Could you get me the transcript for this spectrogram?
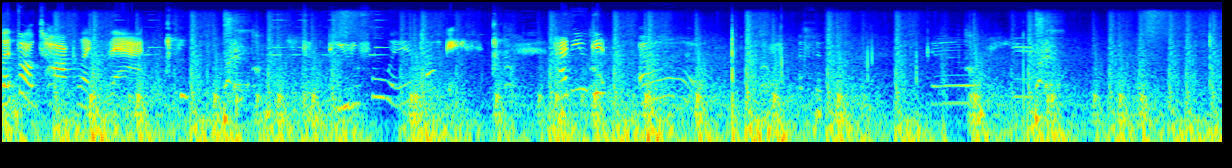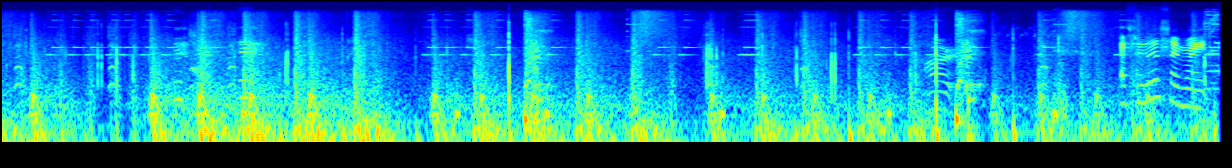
Let's all talk like that. It's a beautiful way of talking. How do you get. Oh. Go over here. After this, I might.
